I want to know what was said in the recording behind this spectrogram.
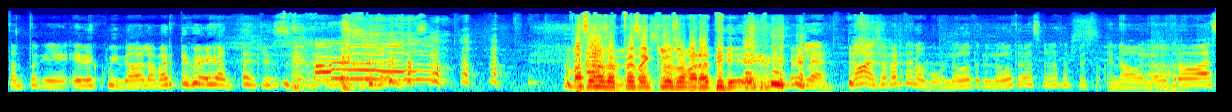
Tanto que he descuidado la parte que voy a cantar yo. Va a ser una sorpresa incluso para ti. claro. No, esa parte no, po. lo otro, lo otro va a ser una sorpresa. No, lo Ah. otro va a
